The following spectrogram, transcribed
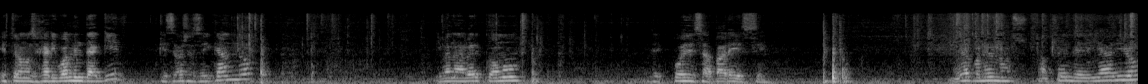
Esto lo vamos a dejar igualmente aquí, que se vaya secando. Y van a ver cómo después desaparece. Voy a poner unos papel de diario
